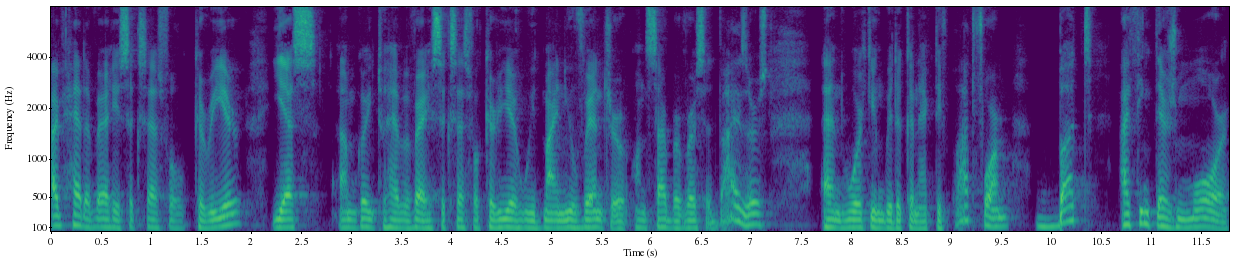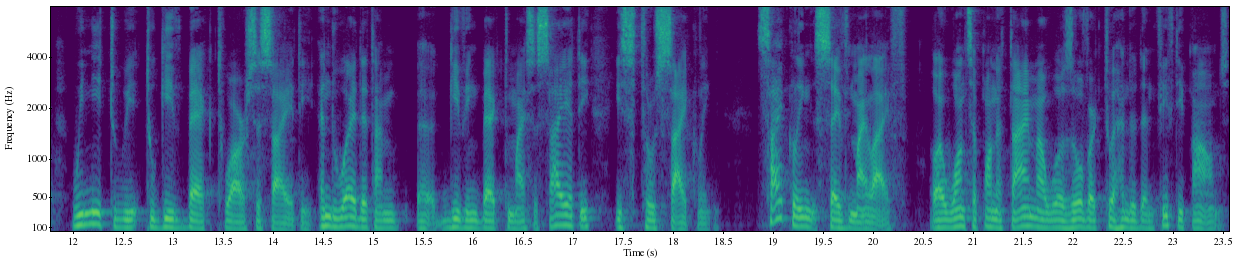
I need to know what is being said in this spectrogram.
I've had a very successful career. Yes, I'm going to have a very successful career with my new venture on Cyberverse Advisors and working with a connective platform. But I think there's more. We need to be, to give back to our society. And the way that I'm uh, giving back to my society is through cycling. Cycling saved my life. Or once upon a time, I was over 250 pounds.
